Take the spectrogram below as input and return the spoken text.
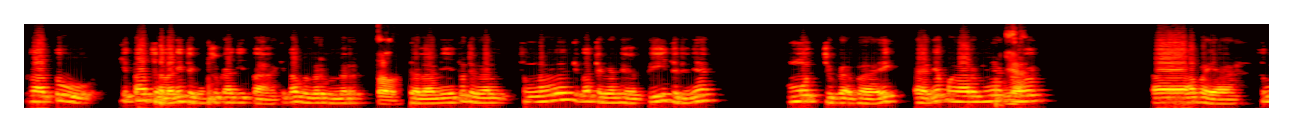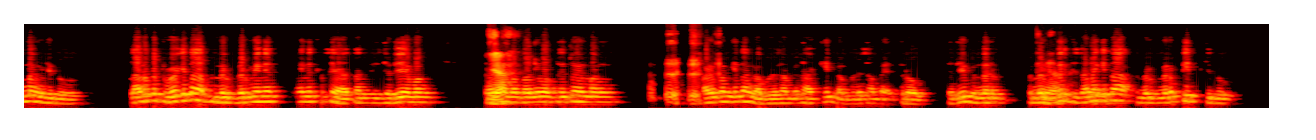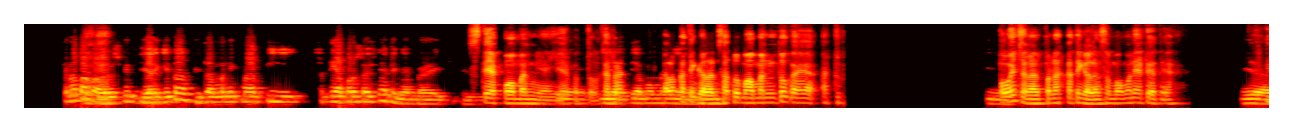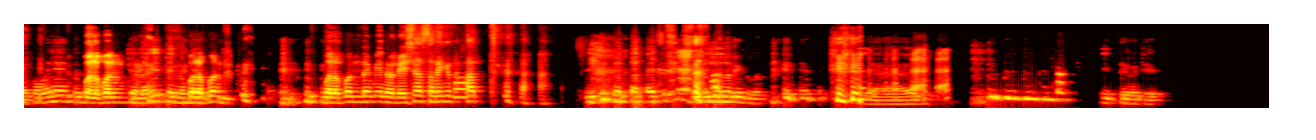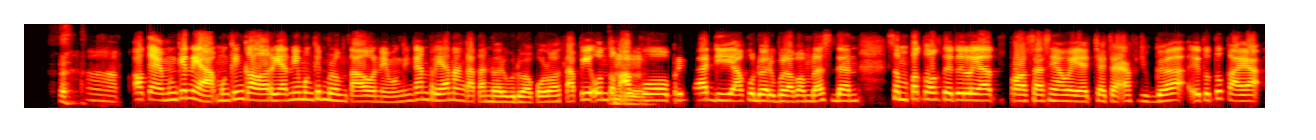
satu kita jalani dengan sukacita kita benar-benar Betul. jalani itu dengan seneng kita dengan happy jadinya mood juga baik akhirnya pengaruhnya ke Iya. eh, apa ya seneng gitu lalu kedua kita benar-benar minit minit kesehatan sih. Jadi emang saya Iya. sama Tony waktu itu emang walaupun kita nggak boleh sampai sakit nggak boleh sampai drop. Jadi bener bener-bener Iya. di sana kita bener-bener fit gitu. Kenapa Mhm. harus fit? Biar kita bisa menikmati setiap prosesnya dengan baik gitu. setiap momennya ya Iya, betul. iya, karena setiap kalau ketinggalan satu momen tuh kayak aduh. Iya, pokoknya jangan pernah ketinggalan sama momennya Ded ya. Iya pokoknya itu walaupun walaupun walaupun tim Indonesia sering telat. Indonesia sering telat. Ya itu deh Eh, Oke, mungkin ya, mungkin kalau Rian nih mungkin belum tahu nih, mungkin kan Rian angkatan 2020, tapi untuk Hmm. aku pribadi, aku 2018 dan sempet waktu itu lihat prosesnya WCCF juga, itu tuh kayak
